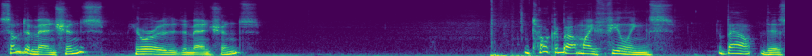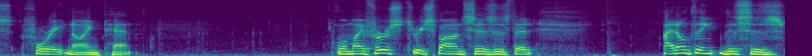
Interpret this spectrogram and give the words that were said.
some dimensions. Here are the dimensions. And talk about my feelings about this 489 pen. Well, my first response is, is that I don't think this is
